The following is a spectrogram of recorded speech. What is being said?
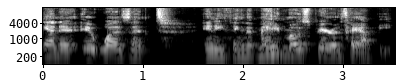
And it, it wasn't anything that made most parents happy.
